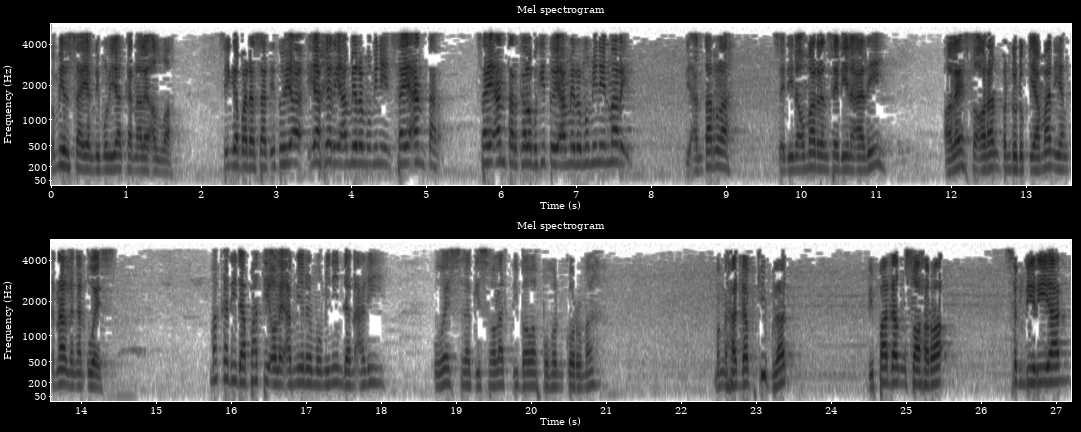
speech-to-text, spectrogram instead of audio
Pemirsa yang dimuliakan oleh Allah. Sehingga pada saat itu, ya, ya akhir ya Amirul Muminin, saya antar. Saya antar kalau begitu ya Amirul Muminin, mari. Diantarlah Sayyidina Umar dan Sayyidina Ali oleh seorang penduduk Yaman yang kenal dengan Uwais. Maka didapati oleh Amirul Mukminin dan Ali, Uwais lagi sholat di bawah pohon korma, menghadap kiblat di padang sahara sendirian,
